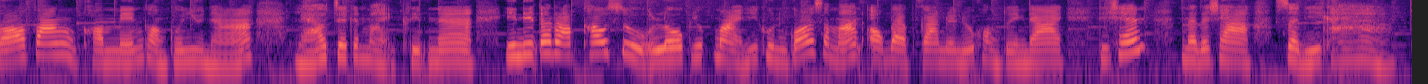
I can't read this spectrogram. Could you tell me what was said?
รอฟังคอมเมนต์ของคุณอยู่นะ แล้วเจอกันใหม่คลิปหน้า ยินดีต้อนรับเข้าสู่โลกยุคใหม่ที่คุณก็สามารถออกแบบการเรียนรู้ของตัวเองได้ ดิฉันนาตาชา สวัสดีค่ะ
